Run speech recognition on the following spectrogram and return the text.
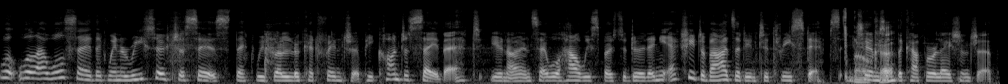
Well, well, I will say that when a researcher says that we've got to look at friendship, he can't just say that, you know, and say, well, how are we supposed to do it? And he actually divides it into three steps in terms Okay. of the couple relationship.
